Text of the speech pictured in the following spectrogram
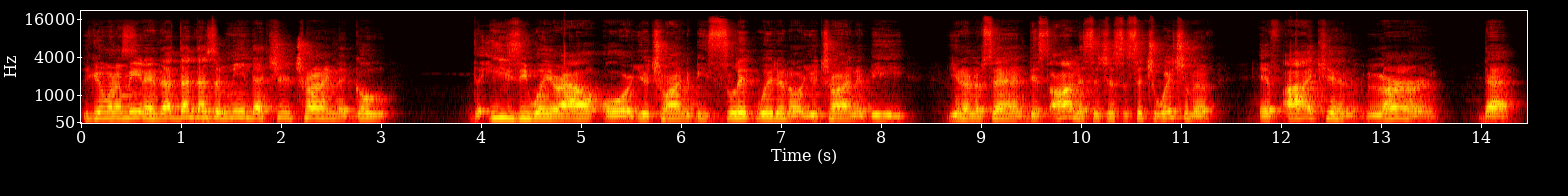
You get what I mean? And that, that doesn't mean that you're trying to go the easy way out or you're trying to be slick with it or you're trying to be, you know what I'm saying, dishonest. It's just a situation of if I can learn that,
